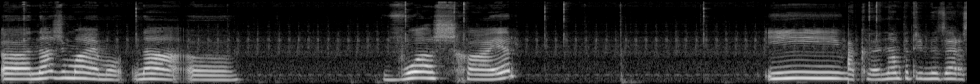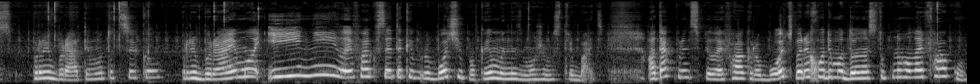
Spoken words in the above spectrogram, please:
Е, нажимаємо на е, Wash Hire. І так, нам потрібно зараз прибрати мотоцикл. Прибираємо. І ні, лайфхак все-таки робочий, поки ми не зможемо стрибати. А так, в принципі, лайфхак робочий. Переходимо до наступного лайфхаку.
